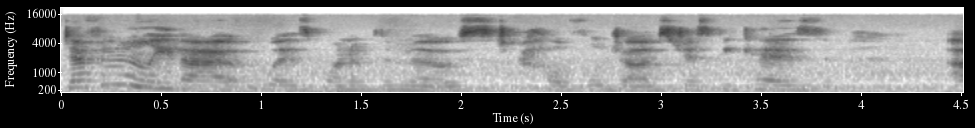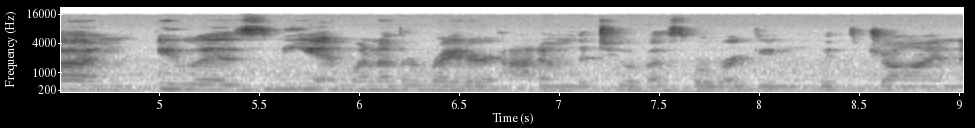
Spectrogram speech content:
Definitely, that was one of the most helpful jobs, just because um, it was me and one other writer, Adam. The two of us were working with John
